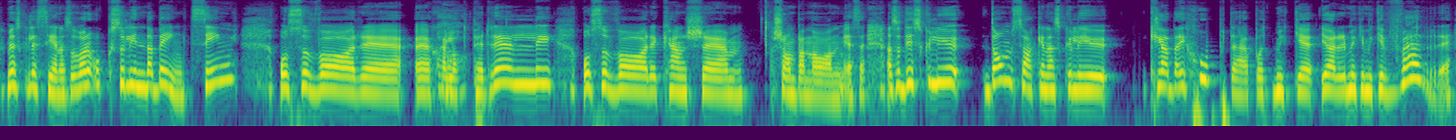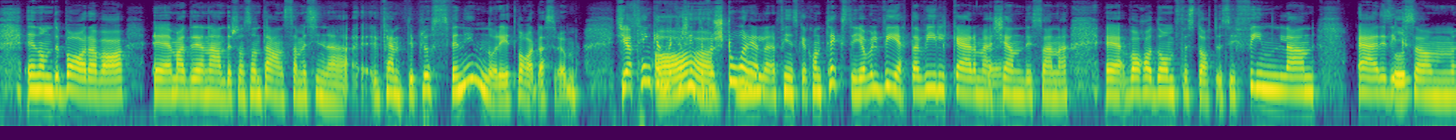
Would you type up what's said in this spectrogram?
Men jag skulle se henne, så var det också Linda Bengtzing och så var det eh, Charlotte Perrelli och så var det kanske Sean Banan med sig. Alltså det skulle ju, de sakerna skulle ju kladda ihop det här på ett mycket, göra det mycket, mycket värre än om det bara var eh, Magdalena Andersson som dansar med sina eh, 50 plus-väninnor i ett vardagsrum. Så jag tänker att man kanske Ah, inte förstår hela den finska kontexten. Jag vill veta vilka är de här Nej. kändisarna, eh, vad har de för status i Finland, är det Full. liksom,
